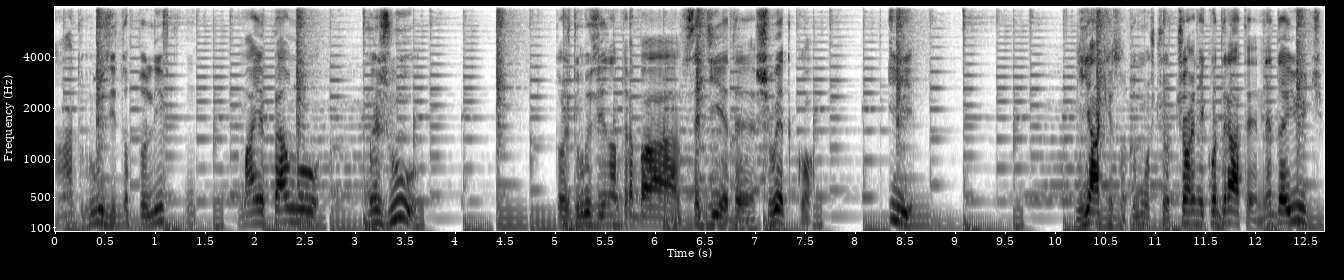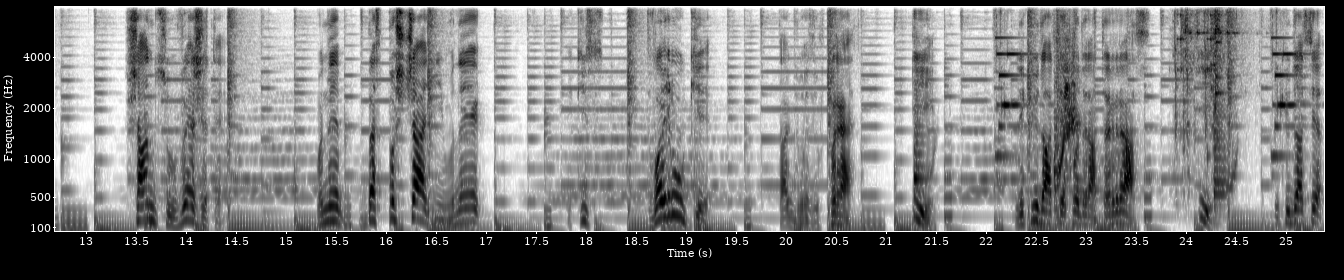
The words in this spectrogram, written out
Ага, друзі, тобто ліфт має певну межу. Тож, друзі, нам треба все діяти швидко і якісно, тому що чорні квадрати не дають шансу вижити. Вони безпощадні, вони як якісь тварюки. Так, друзі, вперед. І ліквідація квадрата. Раз. І ліквідація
